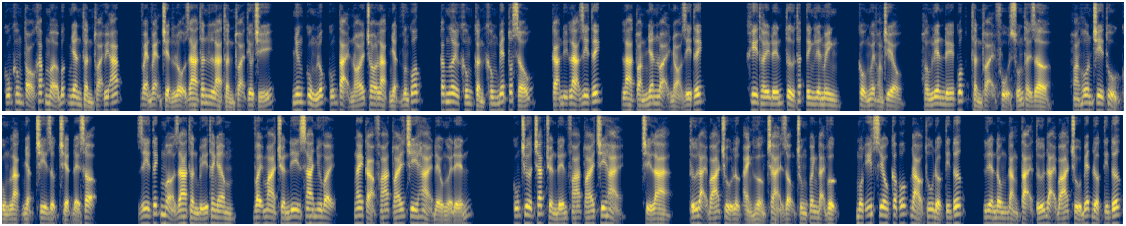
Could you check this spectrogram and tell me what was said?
cũng không tỏ khắp mở bức nhân thần thoại uy áp, vẹn vẹn triển lộ ra thân là thần thoại tiêu chí, nhưng cùng lúc cũng tại nói cho lạc nhật vương quốc, các ngươi không cần không biết tốt xấu, cạn đi lạ di tích là toàn nhân loại nhỏ di tích. Khi thấy đến từ thất tinh liên minh cầu nguyện hoàng triều, hồng liên đế quốc thần thoại phủ xuống thời giờ, hoàng hôn chi thủ cùng lạc nhật chi dực triệt để sợ. Di tích mở ra thần bí thanh âm, vậy mà truyền đi xa như vậy, ngay cả phá toái chi hải đều người đến. Cũng chưa chắc truyền đến phá toái chi hải, chỉ là, tứ đại bá chủ lực ảnh hưởng trải rộng chung quanh đại vực, một ít siêu cấp ốc đảo thu được tin tức, liền đồng đẳng tại tứ đại bá chủ biết được tin tức.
